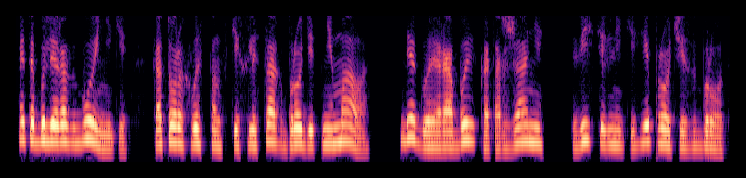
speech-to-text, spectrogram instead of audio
Это были разбойники, которых в истонских лесах бродит немало. Беглые рабы, каторжане, висельники и прочий сброд.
